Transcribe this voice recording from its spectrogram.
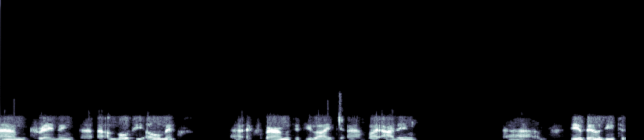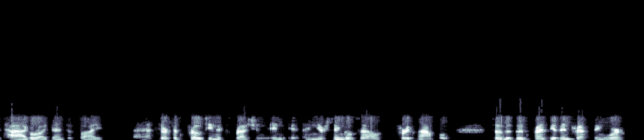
um, creating a, a multi-omics uh, experiment, if you like, uh, by adding um, the ability to tag or identify uh, surface protein expression in, in your single cells, for example. So there's plenty of interesting work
